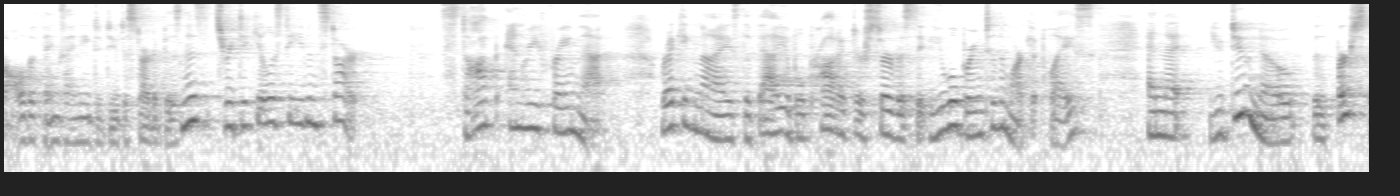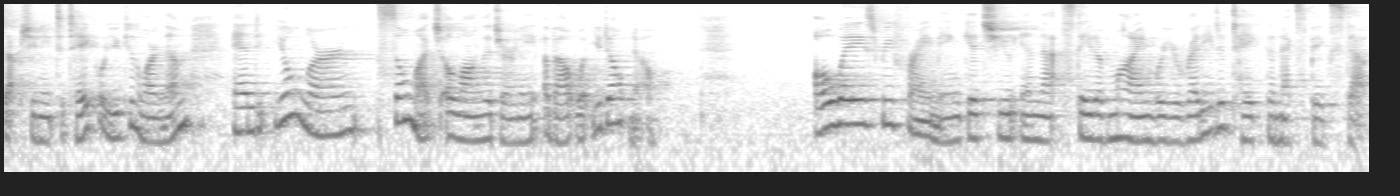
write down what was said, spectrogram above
all the things I need to do to start a business. It's ridiculous to even start. Stop and reframe that. Recognize the valuable product or service that you will bring to the marketplace and that you do know the first steps you need to take or you can learn them and you'll learn so much along the journey about what you don't know. Always reframing gets you in that state of mind where you're ready to take the next big step.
